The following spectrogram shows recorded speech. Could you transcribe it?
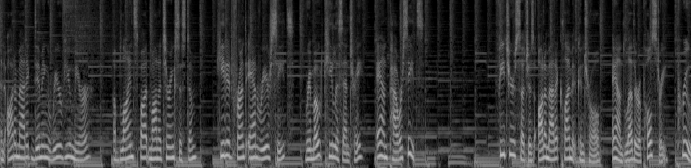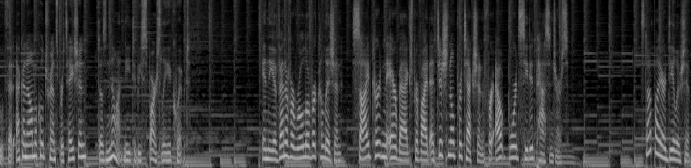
an automatic dimming rear view mirror, a blind spot monitoring system, heated front and rear seats, remote keyless entry, and power seats. Features such as automatic climate control and leather upholstery prove that economical transportation does not need to be sparsely equipped. In the event of a rollover collision, side curtain airbags provide additional protection for outboard seated passengers. Stop by our dealership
